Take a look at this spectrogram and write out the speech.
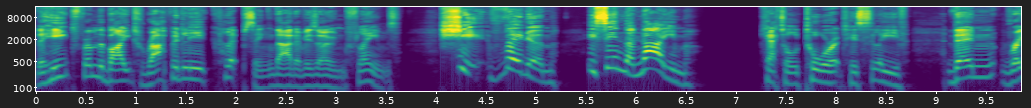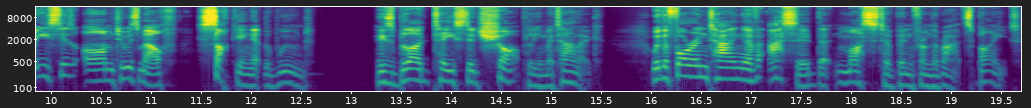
the heat from the bite rapidly eclipsing that of his own flames. Shit, venom! It's in the name! Kettle tore at his sleeve, then raised his arm to his mouth, sucking at the wound. His blood tasted sharply metallic, with a foreign tang of acid that must have been from the rat's bite.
